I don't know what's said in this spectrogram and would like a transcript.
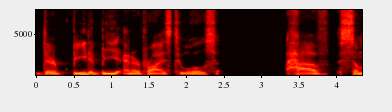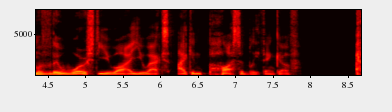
their B2B enterprise tools have some of the worst UI UX I can possibly think of.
